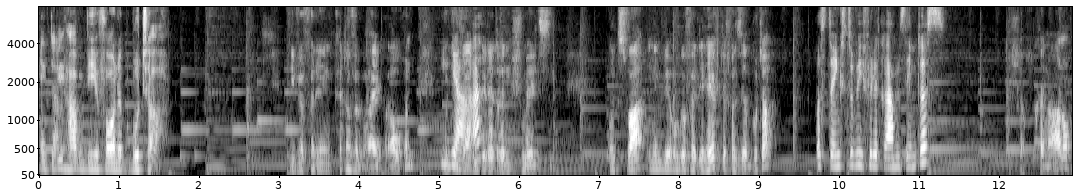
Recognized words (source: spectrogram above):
Und dann haben wir hier vorne Butter, die wir für den Kartoffelbrei brauchen. Und Ja. die werden wir da drin schmelzen. Und zwar nehmen wir ungefähr die Hälfte von dieser Butter. Was denkst du, wie viele Gramm sind das? Ich habe keine Ahnung.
